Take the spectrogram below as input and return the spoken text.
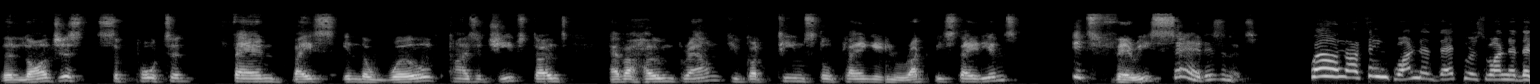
the largest supported fan base in the world, Kaiser Chiefs, don't have a home ground. You've got teams still playing in rugby stadiums. It's very sad, isn't it? Well, I think one of that was one of the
